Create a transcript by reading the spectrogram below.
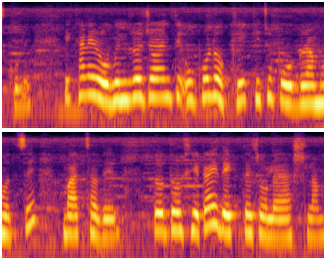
স্কুলে এখানে রবীন্দ্র জয়ন্তী উপলক্ষে কিছু প্রোগ্রাম হচ্ছে বাচ্চাদের। তো তো সেটাই দেখতে চলে আসলাম।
